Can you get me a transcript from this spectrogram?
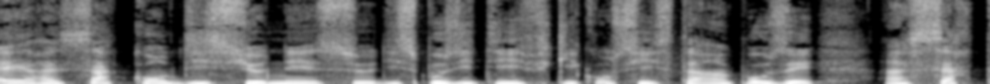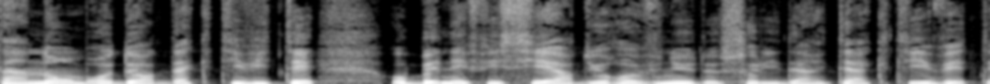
RSA conditionné. Ce dispositif qui consiste à imposer un certain nombre d'heures d'activité aux bénéficiaires du revenu de solidarité active est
